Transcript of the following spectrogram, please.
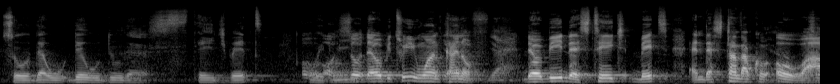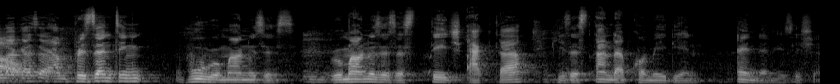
So they will, they will do the stage bit. Oh, oh, so there will be three in one yeah, kind of. Yeah. There will be the stage bit and the stand up. Yeah. Oh wow! So like I said, I'm presenting who Romanus is. Mm. Romanus is a stage actor. Mm -hmm. He's a stand up comedian and a musician.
